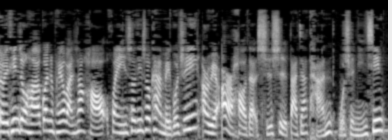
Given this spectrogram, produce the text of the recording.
各位听众和观众朋友，晚上好，欢迎收听收看《美国之音》二月二号的时事大家谈，我是宁鑫。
